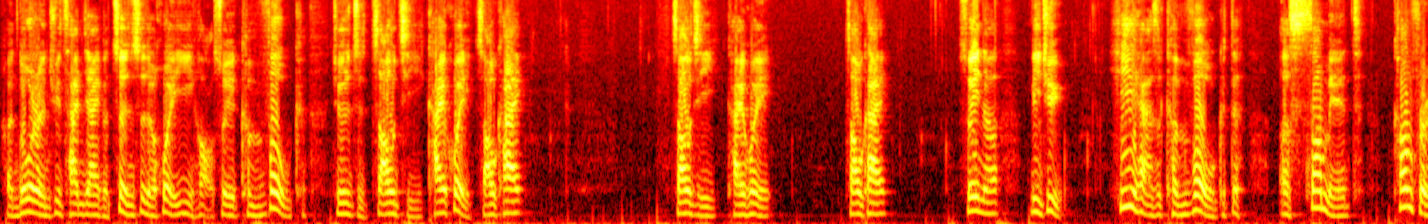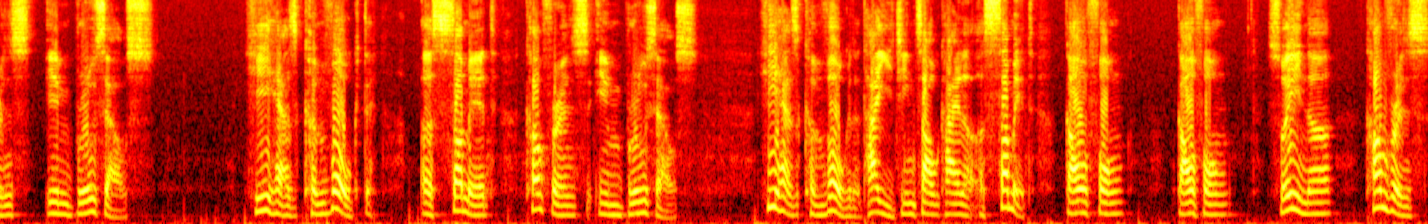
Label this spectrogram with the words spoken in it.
很多人去参加一个正式的会议，哈，所以 convoke 就是指召集、开会、召开、召集、开会、召开。所以呢，例句：He has convoked a summit conference in Brussels. He has convoked a summit conference in Brussels. He has convoked，他已经召开了 a summit 高峰，高峰。所以呢，conference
